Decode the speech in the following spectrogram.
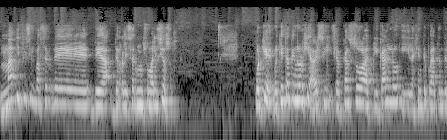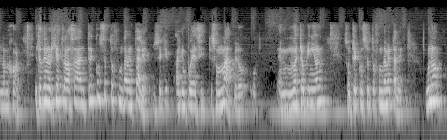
más difícil va a ser de, de realizar un uso malicioso. ¿Por qué? Porque esta tecnología, a ver si, alcanzo a explicarlo y la gente pueda entenderlo mejor. Esta tecnología está basada en tres conceptos fundamentales. Yo sé que alguien puede decir que son más, pero en nuestra opinión son tres conceptos fundamentales. Uno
